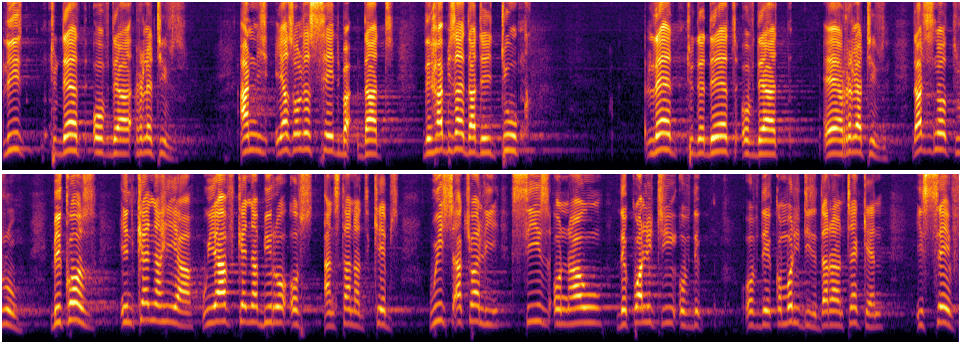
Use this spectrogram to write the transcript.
lead to death of their relatives? And he has also said that the herbicide that they took led to the death of their uh, relatives. That is not true. Because in Kenya here, we have Kenya Bureau of and Standards, KEBS, which actually sees on how the quality of the, of the commodities that are taken is safe.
